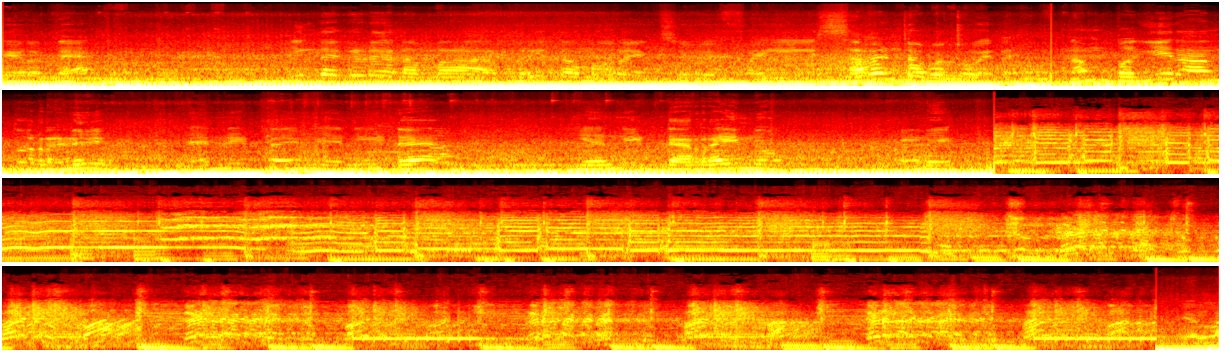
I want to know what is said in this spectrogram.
ಸೇರುತ್ತೆ. ಹಿಂದಗಡೆ ನಮ್ಮ ಪ್ರೀತಮ್ ಅವರ X U V seven double ಇದೆ. ನಮ್ಮ ಬಗೀರ ಅಂತೂ ready any time any day any terrain ready ಎಲ್ಲ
